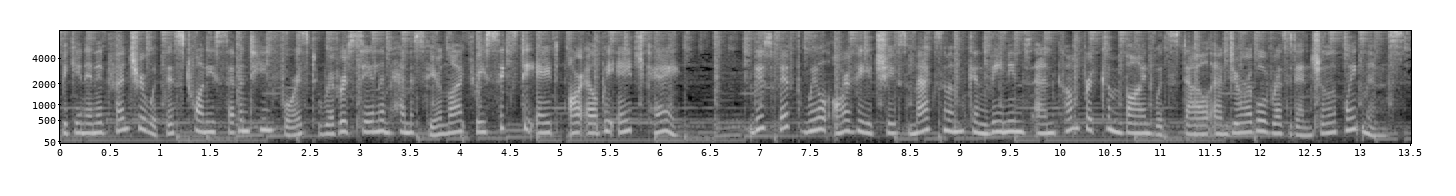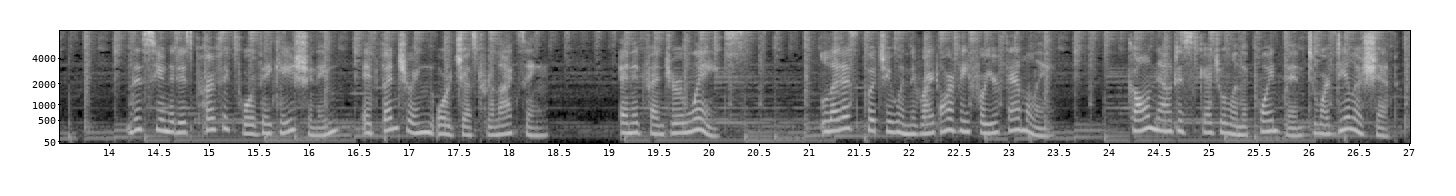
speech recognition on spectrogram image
Begin an adventure with this 2017 Forest River Salem Hemisphere Lite 368 RLBHK. This fifth-wheel RV achieves maximum convenience and comfort combined with style and durable residential appointments. This unit is perfect for vacationing, adventuring or just relaxing. An adventure awaits. Let us put you in the right RV for your family. Call now to schedule an appointment to our dealership.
